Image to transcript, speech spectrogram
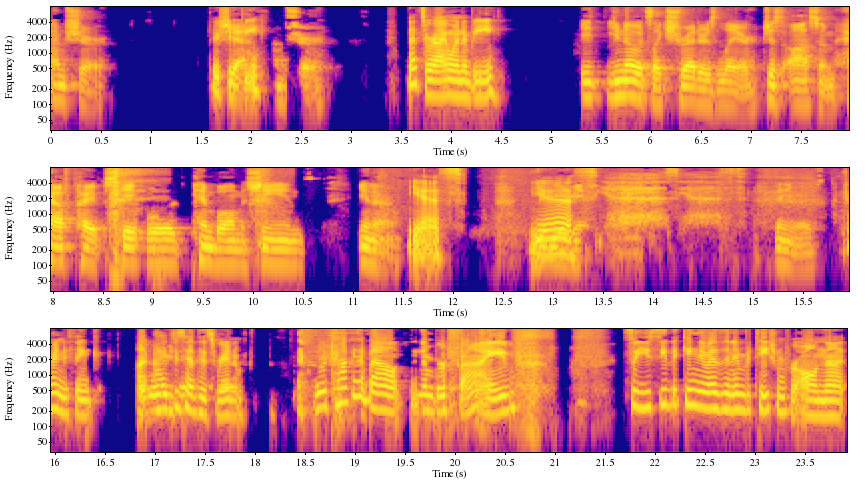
I'm sure. There should yeah, be. I'm sure. That's where I want to be. It, you know, it's like Shredder's lair. Just awesome. Half pipe skateboard, pinball machines. You know. Yes. Yes. Yes. Yes. Anyways, I'm trying to think. I, I just had this random we're talking about number five. so you see the kingdom as an invitation for all, not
